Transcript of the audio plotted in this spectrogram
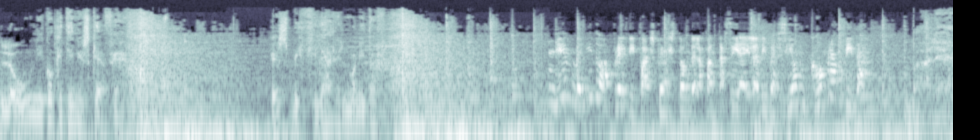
Lo único que tienes que hacer es vigilar el monitor. Bienvenido a Freddy Fazbear's, donde la fantasía y la diversión cobran vida. Vale.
